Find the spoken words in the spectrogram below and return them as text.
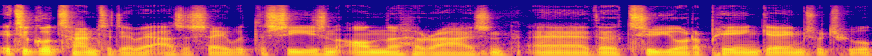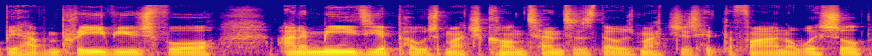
it's a good time to do it, as I say, with the season on the horizon. Uh, the two European games, which we will be having previews for, and immediate post-match content as those matches hit the final whistle.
